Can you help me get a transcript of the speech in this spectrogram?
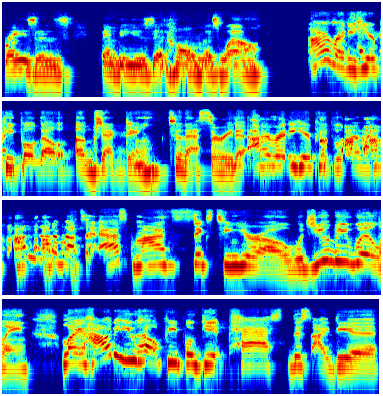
phrases can be used at home as well. I already hear people though objecting to that, Sarita. I already hear people I'm not about to ask my 16 year old, would you be willing? Like, how do you help people get past this idea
